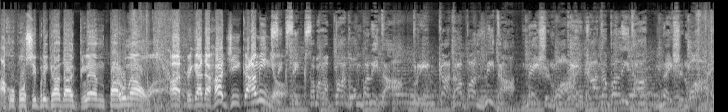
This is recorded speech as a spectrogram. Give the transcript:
Ako po si Brigada Glenn Parungaw. At Brigada Haji Kaaminyo. Siksik sa mga bagong balita. Brigada Balita Nationwide. Brigada Balita Nationwide.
